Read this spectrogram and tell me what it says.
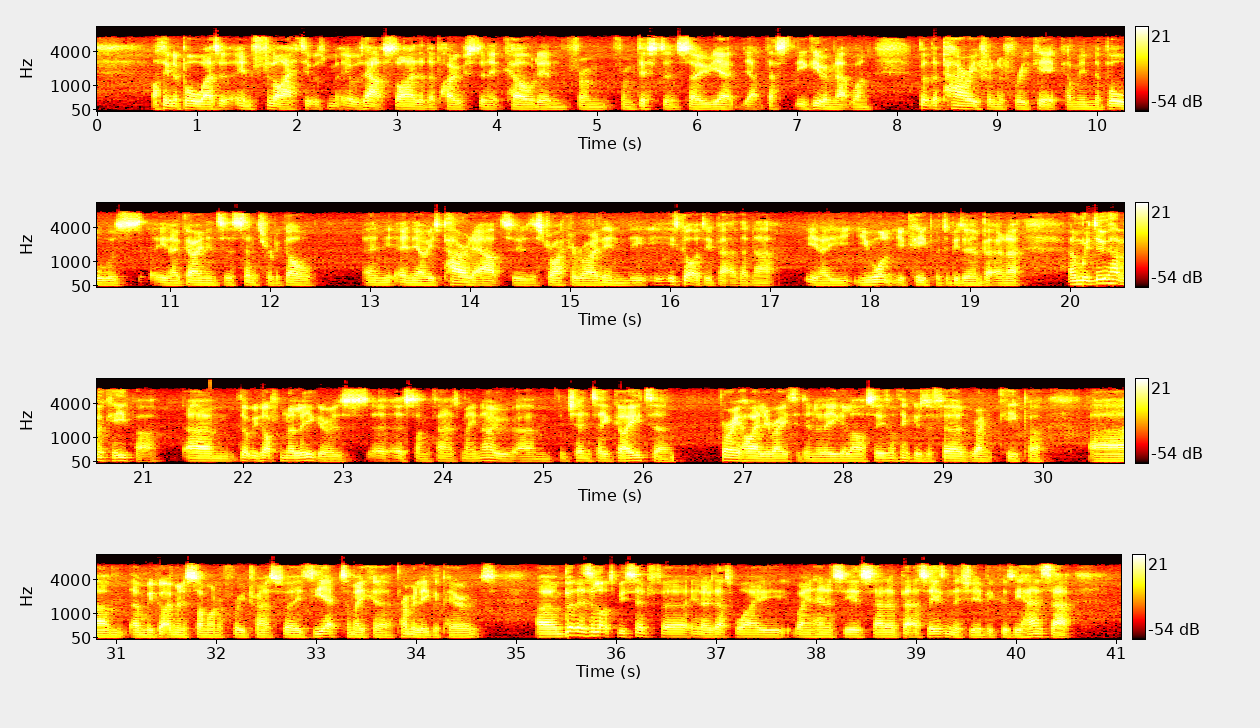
I think the ball was in flight. It was it was outside of the post and it curled in from from distance. So yeah, yeah, that's you give him that one. But the parry from the free kick, I mean, the ball was you know going into the centre of the goal, and, and you know he's parried it out to the striker right in. He, has got to do better than that. You know, you, you want your keeper to be doing better than that. And we do have a keeper um, that we got from La Liga, as as some fans may know, um, Vicente Guaita, very highly rated in the Liga last season. I think he was a third ranked keeper, um, and we got him in the summer on a free transfer. He's yet to make a Premier League appearance. Um, but there's a lot to be said for you know that's why Wayne Hennessy has had a better season this year because he has that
